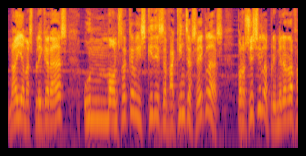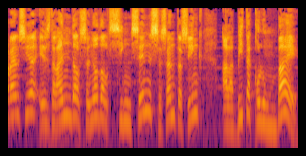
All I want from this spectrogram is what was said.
noia, m'explicaràs un monstre que visqui des de fa 15 segles. Però sí, sí, la primera referència és de l'any del senyor del 565 a la Vita Columbae,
